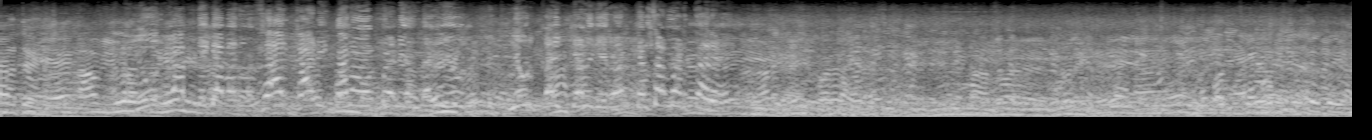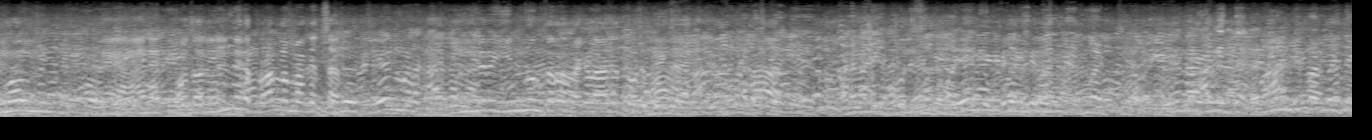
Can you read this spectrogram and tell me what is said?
ಅಂತ ಇವ್ರು ಇವ್ರ ಕೈ ಕೆಳಗೆ ಕೆಲಸ ಮಾಡ್ತಾರೆ. ಪ್ರಾಬ್ಲಮ್ ಆಗುತ್ತೆ ಸರ್ ಏನ್ ಮಾಡಕ್ಕೆ ಇನ್ನೊಂದ್ ತರ ರಗಳಾಗತ್ತೆ ಬರ್ತಾರೆ ಈಗ ಏನ್ ಮಾಡ್ತಾರೆ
